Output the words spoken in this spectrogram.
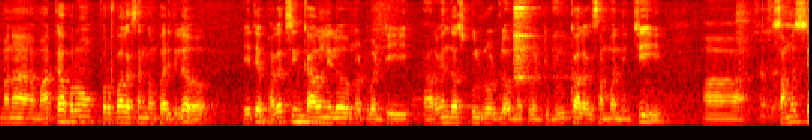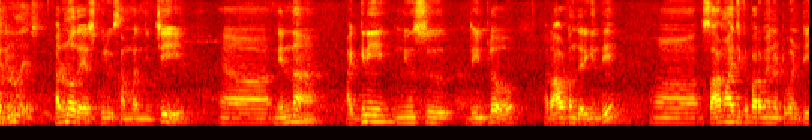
మన మార్కాపురం పురపాలక సంఘం పరిధిలో అయితే భగత్ సింగ్ కాలనీలో ఉన్నటువంటి అరవింద స్కూల్ రోడ్లో ఉన్నటువంటి మురుక్కాలకు సంబంధించి ఆ, సమస్యని అరుణోదయ స్కూల్కి సంబంధించి నిన్న అగ్ని న్యూస్ దీంట్లో రావటం జరిగింది. సామాజిక పరమైనటువంటి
